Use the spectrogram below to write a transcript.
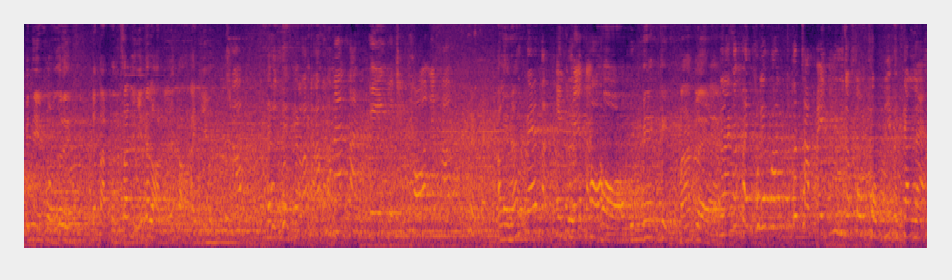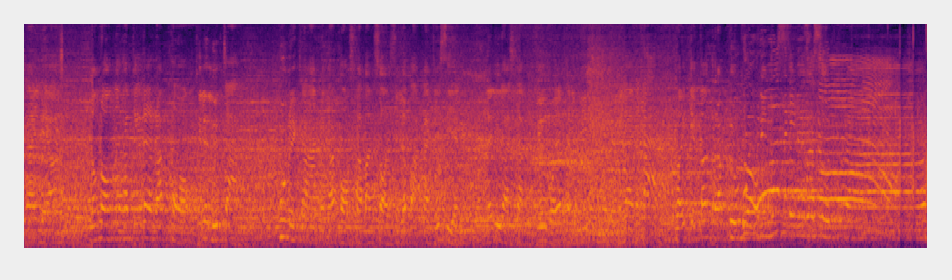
เป็นเหตุผลก็เลยจะตัดผมสั้นอย่างนี้ตลอดเลยต่อไอคิวครับแม่ตัดเองโดยเฉพาะเลยครับ อะไรนะแม่ตัดเองโดยเฉอ๋อพาะคุณแม่เก่งมากเลย แล้วก็เป็นเขาเรียกว่าก็จำไอคิวจากทรงผมนี้เหมือนกันแหละ ใช่แล้ว น้องๆ นะครับจะได้รับของที่ระลึกจากผู้อำนวยการนะครับของสถาบันสอนศิลปะการใช้เสียง และลีลาจากฟิลรอยัลแคนามีไม่ได้นะครับ ค่ะ ขอให้เกียรติต้อนรับครูผู้ปรินุสเนรสุดครับ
